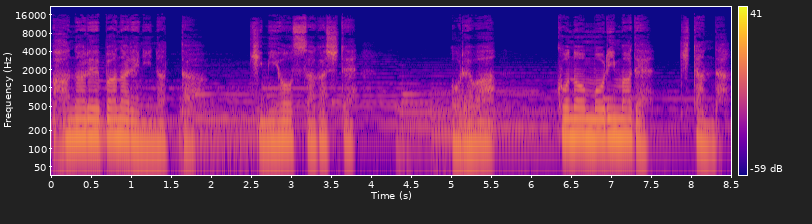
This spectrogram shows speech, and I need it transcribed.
離れ離れになった君を探して、俺はこの森まで来たんだ。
